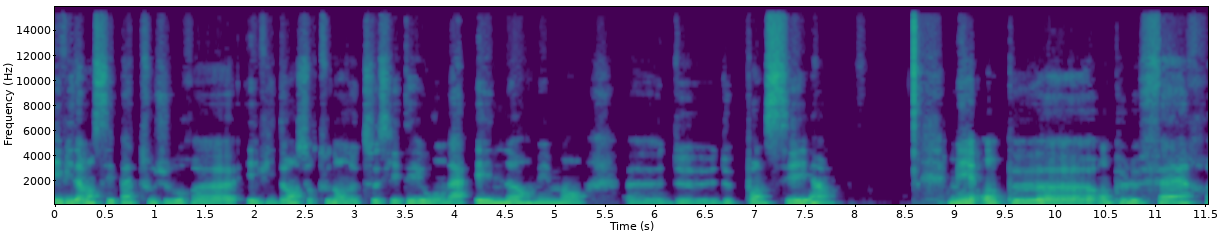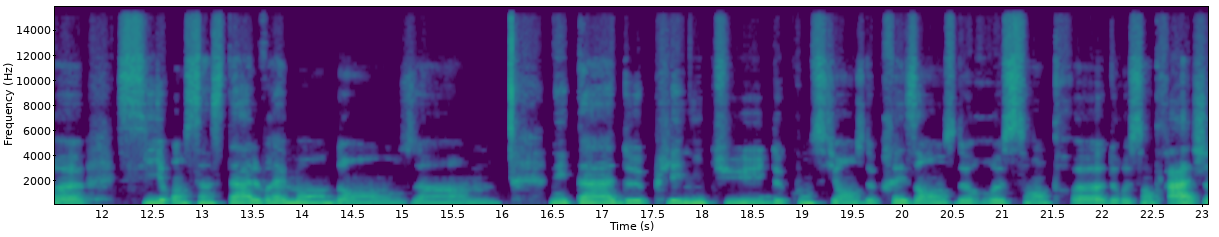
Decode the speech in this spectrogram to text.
Évidemment, c'est pas toujours euh, évident, surtout dans notre société où on a énormément euh, de, pensées. Mais on peut, euh, le faire si on s'installe vraiment dans un, état de plénitude, de conscience, de présence, de recentrage,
